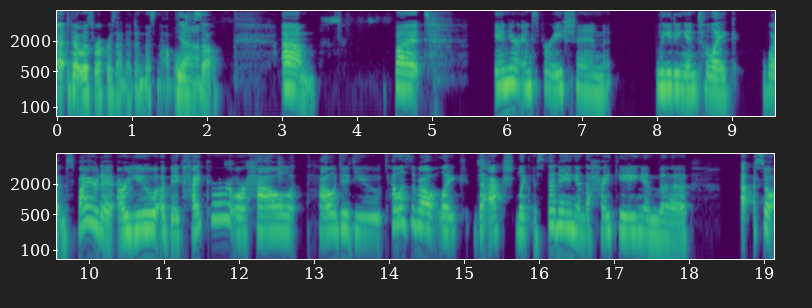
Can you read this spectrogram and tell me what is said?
uh, that was represented in this novel. Yeah. So um but in your inspiration leading into like what inspired it, are you a big hiker or how how did you tell us about like the action like the setting and the hiking and the uh, so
